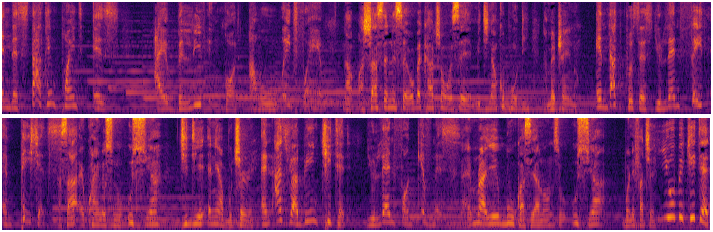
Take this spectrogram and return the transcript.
And the starting point is I believe in God. I will wait for Him. na wahyɛ ase ne sɛ wobɛka kyerɛ wɔn sɛ megye nyankopɔn di na mɛtwɛn no In that process, you learn faith and patience. saa ɛkwan no so no wosua gyidie ne abotwɛre And as you are being cheated, you learn forgiveness. Na mmerɛ a yɛbu kwasea no nso wosua bɔnefakyɛ You'll be cheated.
